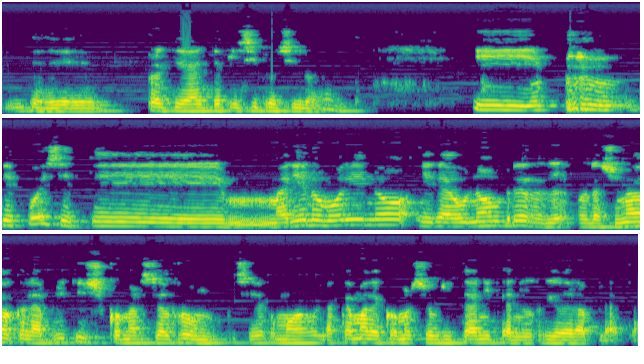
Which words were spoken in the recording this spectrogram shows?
desde, prácticamente el principio del siglo XX. Y después este, Mariano Moreno era un hombre relacionado con la British Commercial Room, que sería como la Cámara de Comercio Británica en el Río de la Plata.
